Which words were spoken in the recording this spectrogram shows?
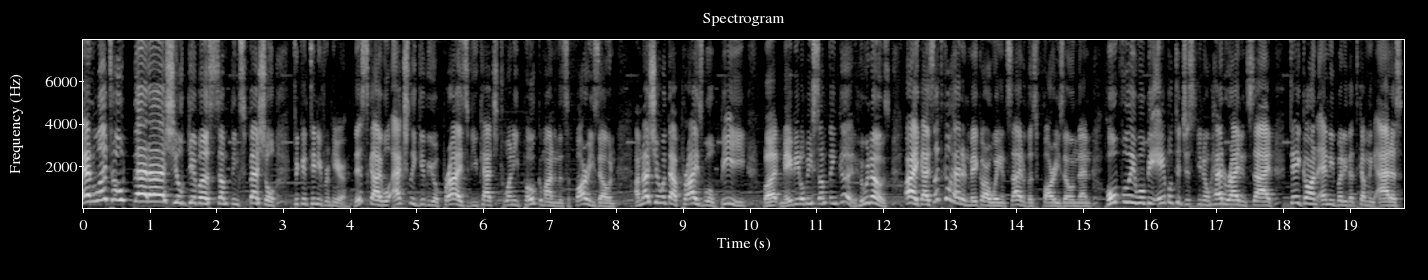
and let's hope that uh, she'll give us something special to continue from here. This guy will actually give you a prize if you catch 20 Pokemon in the Safari Zone. I'm not sure what that prize will be, but maybe it'll be something good. Who knows? Alright, guys, let's go ahead and make our way inside of the Safari Zone then. Hopefully, we'll be able to just, you know, head right inside, take on anybody that's coming at us.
